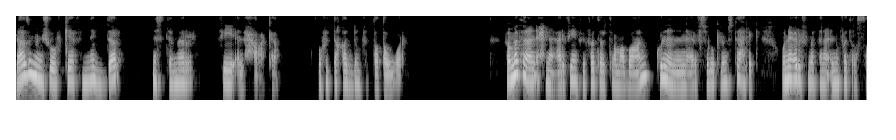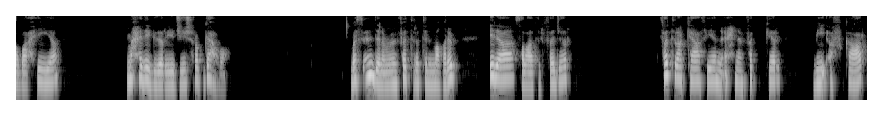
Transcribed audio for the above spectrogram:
لازم نشوف كيف نقدر نستمر في الحركة وفي التقدم في التطور. فمثلا إحنا عارفين في فترة رمضان كلنا نعرف سلوك المستهلك ونعرف مثلا إنه فترة الصباحية ما حد يقدر يجي يشرب قهوة. بس عندنا من فترة المغرب إلى صلاة الفجر. فترة كافية إن إحنا نفكر بأفكار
